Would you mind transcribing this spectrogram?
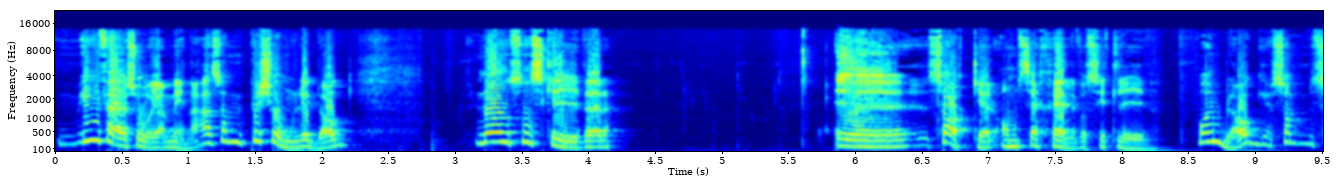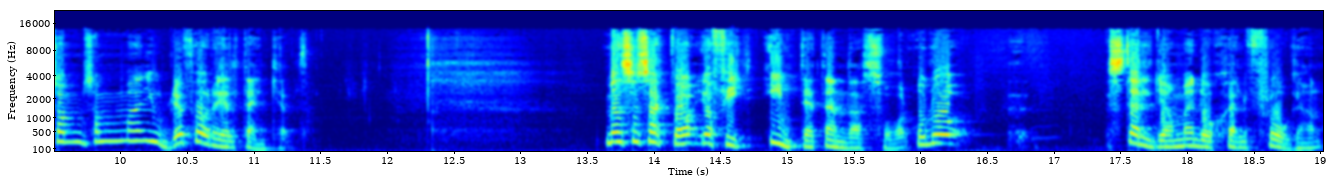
ungefär så jag menar. Alltså en personlig blogg. Någon som skriver eh, saker om sig själv och sitt liv på en blogg som, som, som man gjorde förr helt enkelt. Men som sagt var, jag fick inte ett enda svar. Och då ställde jag mig då själv frågan.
